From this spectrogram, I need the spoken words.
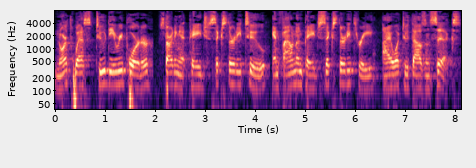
Northwest 2D Reporter, starting at page 632 and found on page 633, Iowa 2006.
